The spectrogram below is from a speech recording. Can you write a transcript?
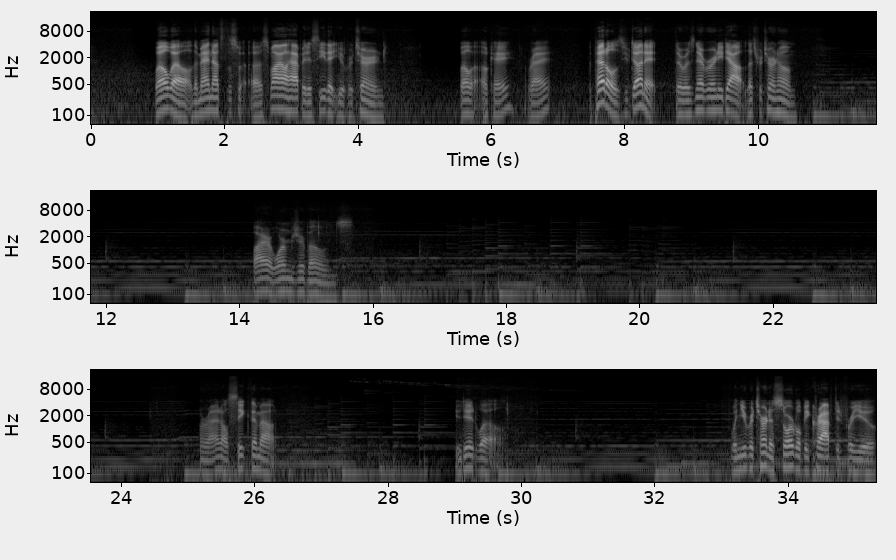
Well, well. The man nods the uh, smile, happy to see that you've returned. Well, okay. Right. The petals, you've done it. There was never any doubt. Let's return home. Fire warms your bones. Alright, I'll seek them out. You did well. When you return, a sword will be crafted for you,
